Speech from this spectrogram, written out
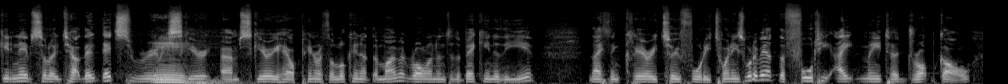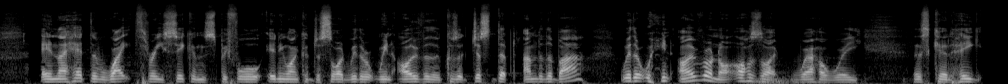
getting absolute tail. That- That's really scary. Um, scary how Penrith are looking at the moment, rolling into the back end of the year. Nathan Cleary, two 40-20s. What about the 48 metre drop goal? And they had to wait three seconds before anyone could decide whether it went over the because it just dipped under the bar, whether it went over or not. I was like, wow, we this kid he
